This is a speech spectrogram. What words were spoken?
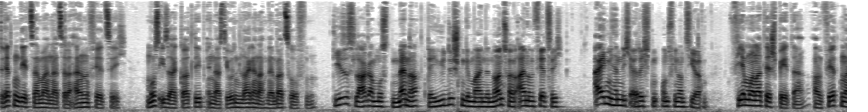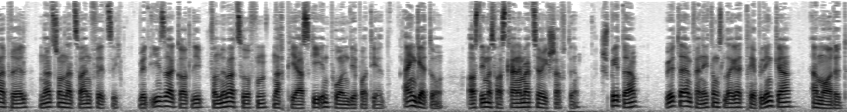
3. Dezember 1941 muss Isaac Gottlieb in das Judenlager nach Membertshofen. Dieses Lager mussten Männer der jüdischen Gemeinde 1941 eigenhändig errichten und finanzieren. Vier Monate später, am 4. April 1942, wird Isaac Gottlieb von Membertshofen nach Piaski in Polen deportiert. Ein Ghetto, aus dem es fast keiner mehr zurückschaffte. Später wird er im Vernichtungslager Treblinka ermordet.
